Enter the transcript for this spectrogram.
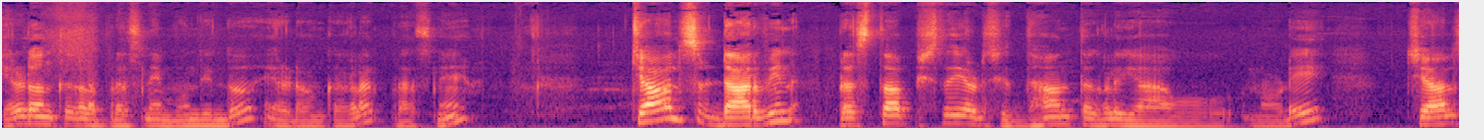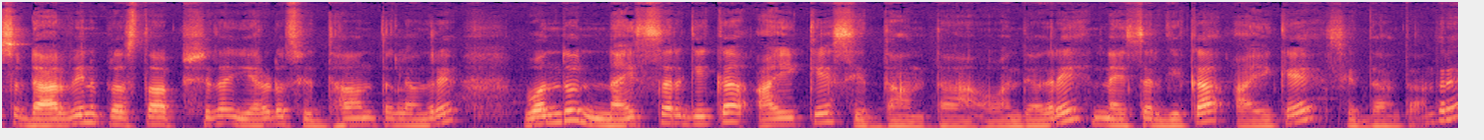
ಎರಡು ಅಂಕಗಳ ಪ್ರಶ್ನೆ, ಮುಂದಿಂದು ಎರಡು ಅಂಕಗಳ ಪ್ರಶ್ನೆ. ಚಾರ್ಲ್ಸ್ ಡಾರ್ವಿನ್ ಪ್ರಸ್ತಾಪಿಸಿದ ಎರಡು ಸಿದ್ಧಾಂತಗಳು ಯಾವುವು ನೋಡಿ. ಚಾರ್ಲ್ಸ್ ಡಾರ್ವಿನ್ ಪ್ರಸ್ತಾಪಿಸಿದ ಎರಡು ಸಿದ್ಧಾಂತಗಳಂದರೆ ಒಂದು ನೈಸರ್ಗಿಕ ಆಯ್ಕೆ ಸಿದ್ಧಾಂತ ಒಂದಾದರೆ ನೈಸರ್ಗಿಕ ಆಯ್ಕೆ ಸಿದ್ಧಾಂತ. ಅಂದರೆ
